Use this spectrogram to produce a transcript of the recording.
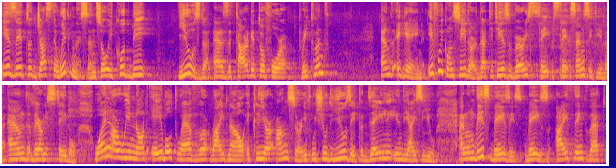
is it just a witness, and so it could be used as a target for treatment. And again, if we consider that it is very sensitive and very stable, why are we not able to have uh, right now a clear answer if we should use it daily in the ICU? And on this basis, base, I think that,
